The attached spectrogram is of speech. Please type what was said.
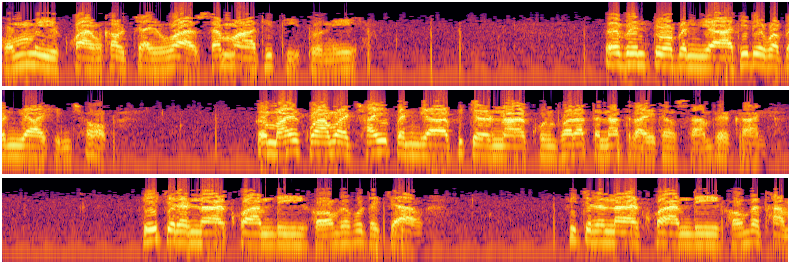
ผมมีความเข้าใจว่าสมาธิฐิตัวนี้เป็นตัวปัญญาที่เรียกว่าปัญญาเห็นชอบ ก็หมายความว่าใช้ปัญญาพิจารณาคุณพระรัตนตรัยทั้งสามประการ พิจารณาความดีของพระพุทธเจ้า พิจารณาความดีของพระธรรม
